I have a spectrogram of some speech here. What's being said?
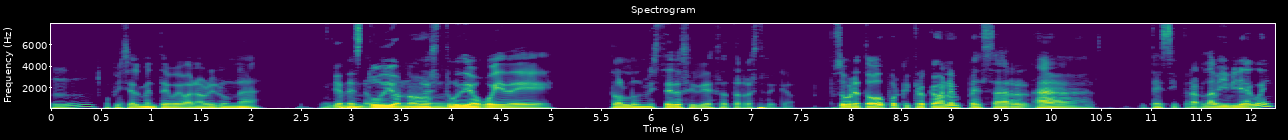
Mm. Oficialmente, güey, van a abrir una... De estudio, ¿no? Un estudio, güey, de todos los misterios y vida extraterrestre, cabrón. Sobre todo porque creo que van a empezar a descifrar la Biblia, güey.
